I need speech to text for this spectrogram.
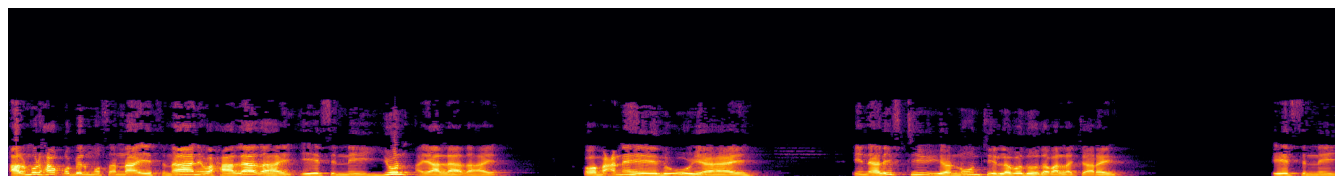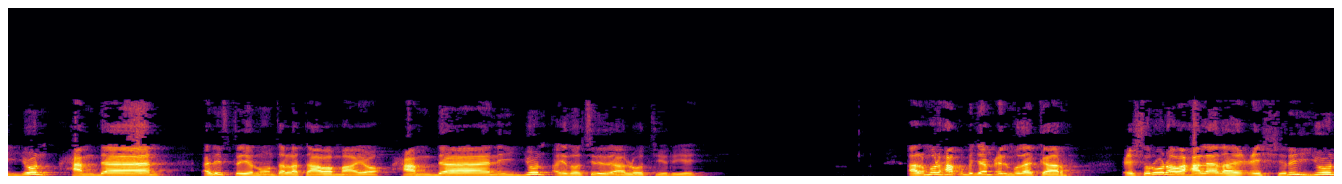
almulxaqu bilmuhanaa ithnaani waxaa leedahay ithniyun ayaa leedahay. Oo macnaheedu uu yahay in aliftii iyo nuuntii labadoodaba la jaray. Ithniyun xamdaan. Alifta iyo nuunta la taaba maayo xamdaaniyun iyadoo sideeda ah loo tiiriyey. Almulxaq bijamci lmudakar cishruuna waxaa leedahay cishriyun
